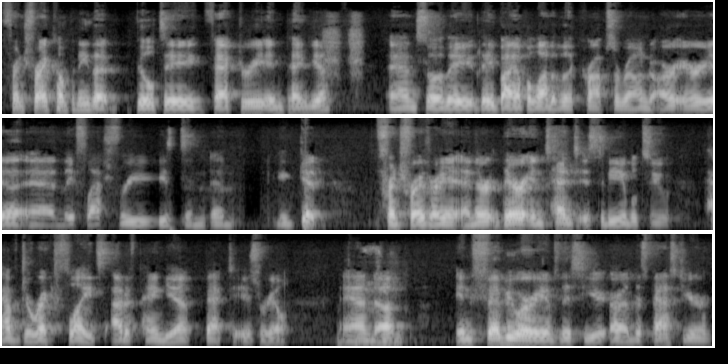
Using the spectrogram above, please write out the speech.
French fry company that built a factory in Pangia and so they they buy up a lot of the crops around our area and they flash freeze and, and get french fries ready and their their intent is to be able to have direct flights out of pangia back to israel and um, in february of this year uh, this past year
